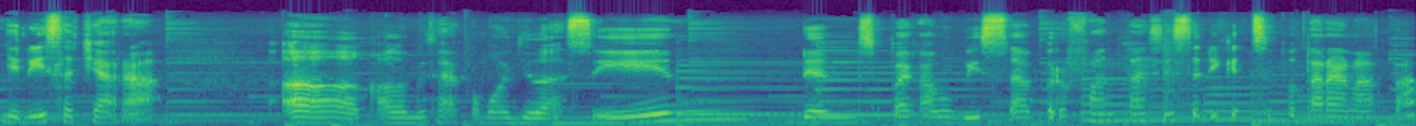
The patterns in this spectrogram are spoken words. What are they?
Jadi secara uh, kalau misalnya aku mau jelasin dan supaya kamu bisa berfantasi sedikit seputar Renata.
